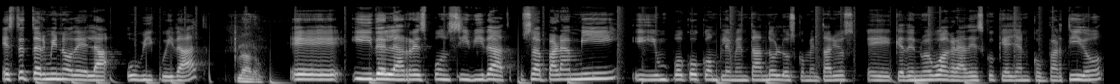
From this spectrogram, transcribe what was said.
Este término de la ubicuidad. Claro. Eh, y de la responsividad. O sea, para mí, y un poco complementando los comentarios eh, que de nuevo agradezco que hayan compartido,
